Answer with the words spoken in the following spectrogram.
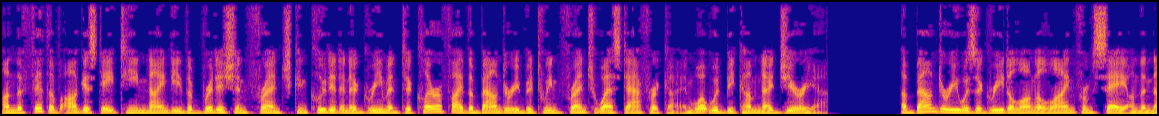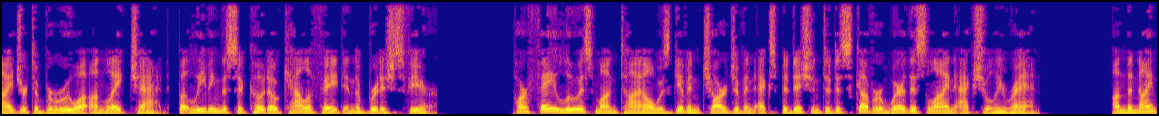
On 5 August 1890 the British and French concluded an agreement to clarify the boundary between French West Africa and what would become Nigeria. A boundary was agreed along a line from Say on the Niger to Barua on Lake Chad, but leaving the Sokoto Caliphate in the British sphere. Parfait Louis Monteil was given charge of an expedition to discover where this line actually ran. On 9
